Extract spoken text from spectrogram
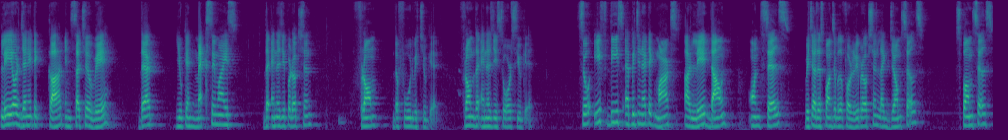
play your genetic card in such a way that you can maximize the energy production from the food which you get, from the energy source you get. So if these epigenetic marks are laid down on cells which are responsible for reproduction like germ cells, sperm cells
